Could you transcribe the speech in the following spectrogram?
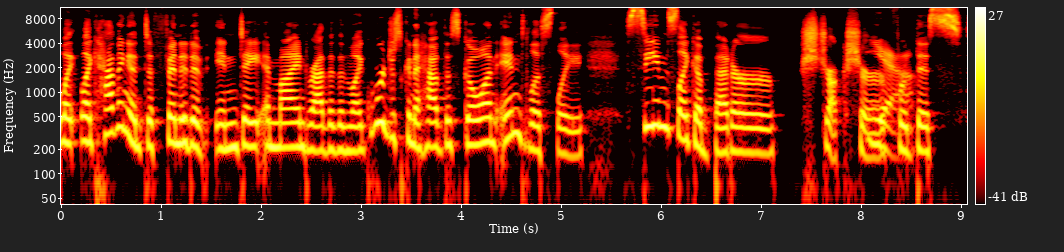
like like having a definitive end date in mind rather than like we're just going to have this go on endlessly seems like a better structure Yeah. for this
